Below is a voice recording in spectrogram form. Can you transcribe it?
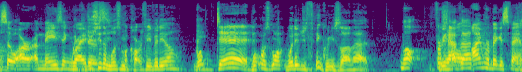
So our amazing Wait, writers. did you see the Melissa McCarthy video? I What, did. what was going? What did you think when you saw that? Well, first we of have all, that? I'm her biggest fan.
